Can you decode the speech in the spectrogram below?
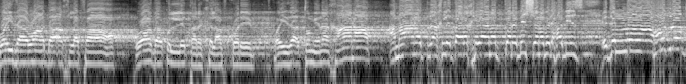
ওয়াইদা ওয়াদা আখলাফা, ওয়াদা করলে তার খেলাফ করে। ওয়াইদা তুমি না খানা, আমানত রাখলে তার খেয়ানত করে বিশ্ব নবীর হাদিস। এজন্য হযরত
